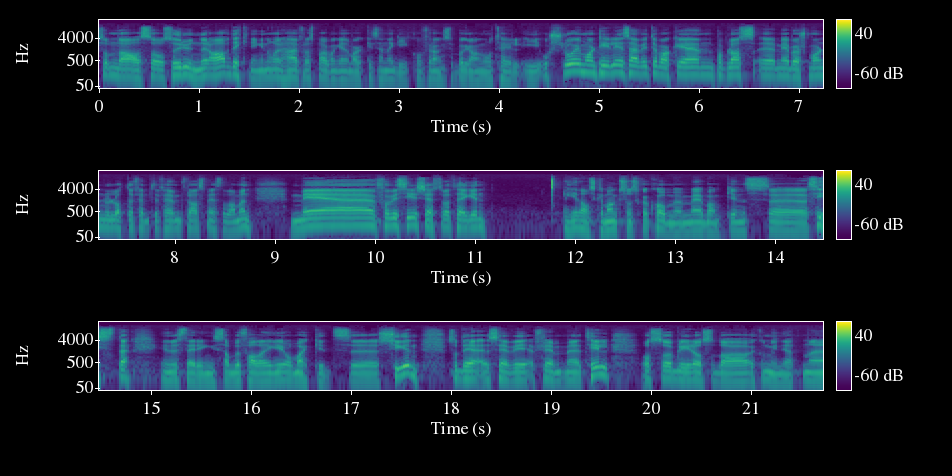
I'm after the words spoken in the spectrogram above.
som da altså også runder av dekningen vår her fra Sparebank Markets energikonferanse på Grand Hotell i Oslo. I morgen tidlig så er vi tilbake igjen på plass med Børsmorgen 08.55 fra Smestadammen med, får vi si, sjefstrategen i Danske Bank som skal komme med bankens uh, siste investeringsanbefalinger og markedssyn. Uh, så det ser vi frem til. Og så blir det også da Økonominyhetene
